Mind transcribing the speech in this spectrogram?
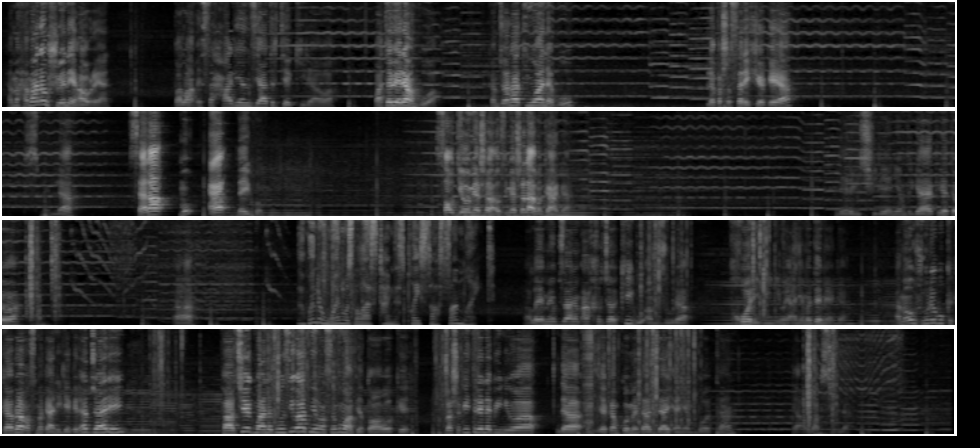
ئەمە هەمان ئەو شوێنێ هاوڕێیان بەڵام ئێستا حالیان زیاتر تێکگیراوە واتە وێران بووە کەمجار هاتی وانە بوو لە بەشە سەرێکیەکەیە بسملا سەلا لەیکم سەوتیەوە مێشە ئەوسی مێشە لابن کاکە لێرە هیچی لێ نیەم درگایە کرێتەوە ئەڵێ ئەمێ بزانم ئاخر جار کەی بوو ئەم ژوورە خۆری بینیوە یعنی ئەمە دەمێکە ئەمە ئەو ژوورە بوو کە کابرا ڕسمەکانی لێگر هەر جارەی پارچەیەکمانە دۆزی واتنی ڕسمگومان پێ تەواوە کرد بەشەکەی ترێ نەبینیوە لە یەکەم کۆمنتا دای ئەنێم بۆتان یا ئەڵ بسم الله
